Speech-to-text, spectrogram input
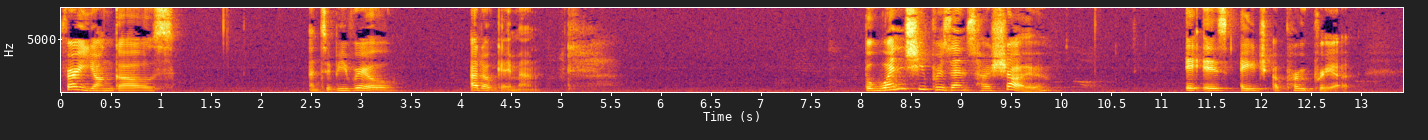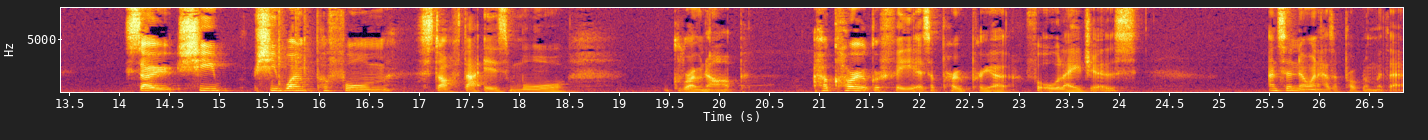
very young girls, and to be real, adult gay men. But when she presents her show, it is age appropriate. So she she won't perform stuff that is more grown up. Her choreography is appropriate for all ages. And so no one has a problem with it.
